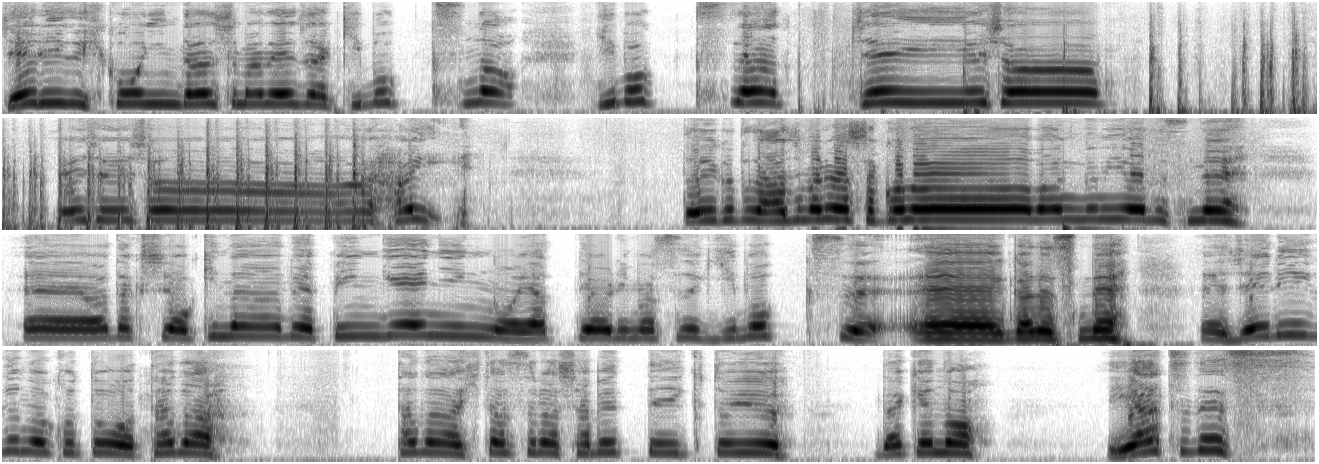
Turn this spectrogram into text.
J リーグ非公認男子マネージャーギボックスのギボックスだ J よいしょよいしょよいしょはい。ということで始まりました。この番組はですね、えー、私、沖縄でピン芸人をやっておりますギボックス、えー、がですね、え J リーグのことをただ、ただひたすら喋っていくというだけのやつです。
